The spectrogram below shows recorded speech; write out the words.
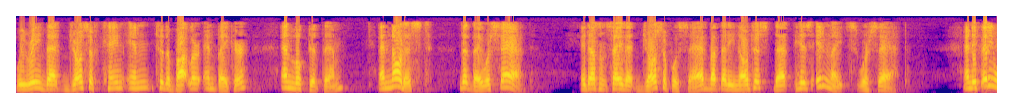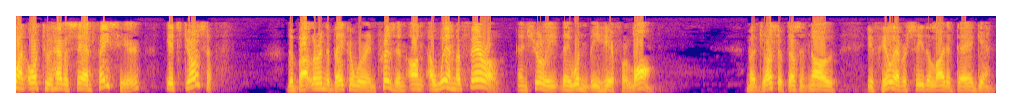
we read that Joseph came in to the butler and baker and looked at them and noticed that they were sad. It doesn't say that Joseph was sad, but that he noticed that his inmates were sad. And if anyone ought to have a sad face here, it's Joseph. The butler and the baker were in prison on a whim of Pharaoh, and surely they wouldn't be here for long. But Joseph doesn't know if he'll ever see the light of day again.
